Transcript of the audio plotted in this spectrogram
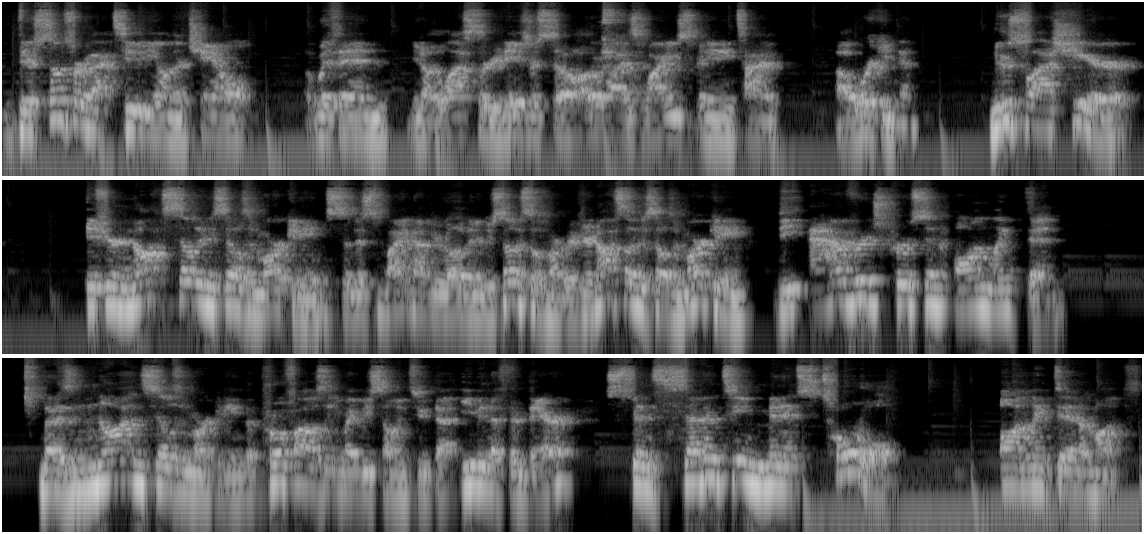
there's some sort of activity on their channel within you know the last 30 days or so. Otherwise, why are you spending any time uh, working them? Newsflash here, if you're not selling to sales and marketing, so this might not be relevant if you're selling to sales and marketing, if you're not selling to sales and marketing, the average person on LinkedIn that is not in sales and marketing, the profiles that you might be selling to, that even if they're there, spend 17 minutes total on LinkedIn a month.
